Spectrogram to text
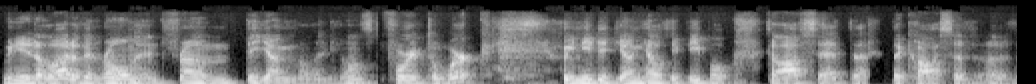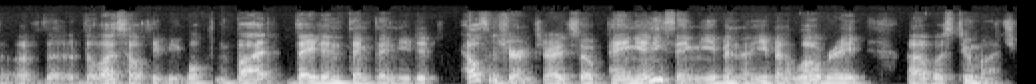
we needed a lot of enrollment from the young millennials for it to work. we needed young, healthy people to offset the, the costs of, of, of the, the less healthy people, but they didn't think they needed health insurance, right? So paying anything, even even a low rate, uh, was too much,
